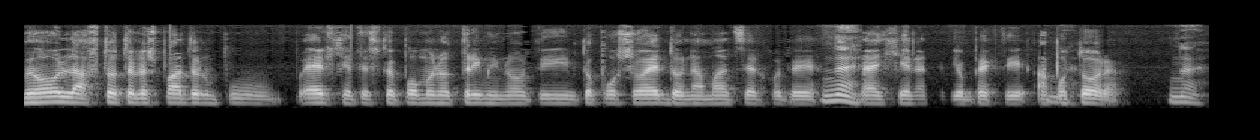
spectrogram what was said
με όλο αυτό τέλος πάντων που έρχεται στο επόμενο τρίμηνο, ότι το πόσο έντονα μάτς έρχονται ναι. να έχει ένα τέτοιο παίκτη από ναι. τώρα. Ναι.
